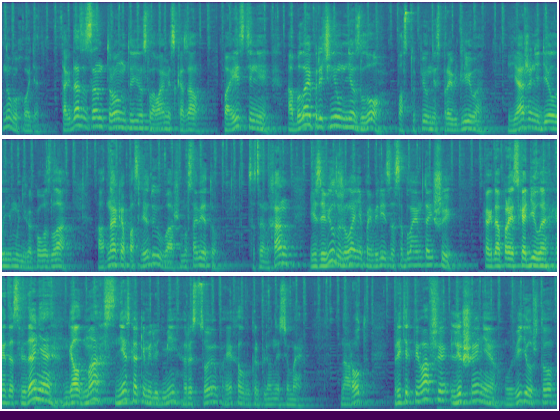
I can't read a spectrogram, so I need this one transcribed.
но выходят. Тогда Зазан, тронутый ее словами, сказал, «Поистине, Абылай причинил мне зло, поступил несправедливо, я же не делал ему никакого зла, однако последую вашему совету». Циценхан изъявил желание помириться с Абылаем Тайши. Когда происходило это свидание, Галдма с несколькими людьми рысцою поехал в укрепленный Сюме. Народ, претерпевавший лишение, увидел, что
